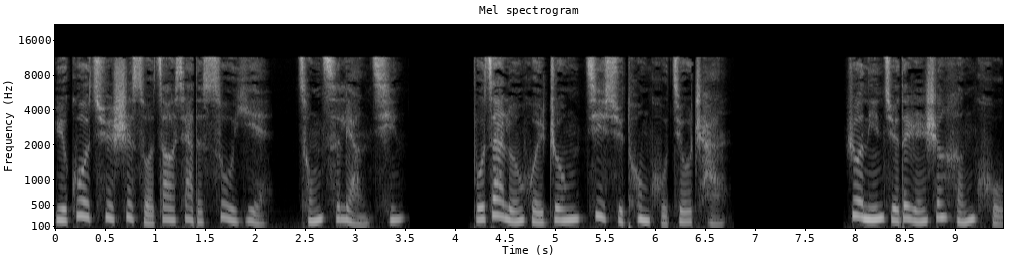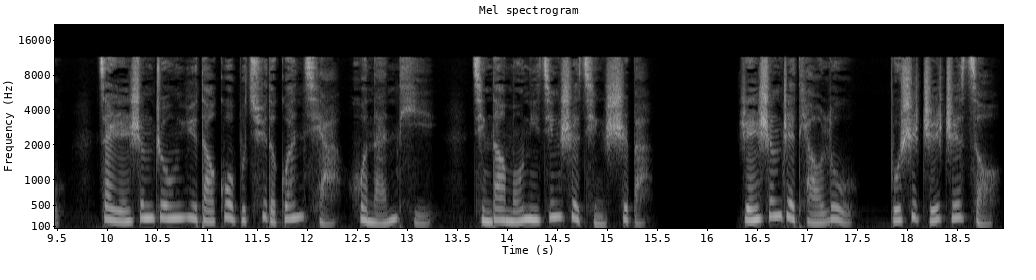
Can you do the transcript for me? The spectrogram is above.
与过去世所造下的宿业从此两清，不在轮回中继续痛苦纠缠。若您觉得人生很苦，在人生中遇到过不去的关卡或难题，请到牟尼精舍请示吧。人生这条路不是直直走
